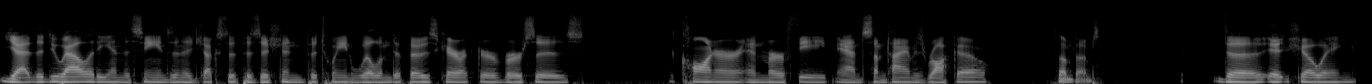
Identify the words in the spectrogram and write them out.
Yeah, the duality in the scenes and the juxtaposition between Willem Dafoe's character versus Connor and Murphy and sometimes Rocco. Sometimes. The it showing,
